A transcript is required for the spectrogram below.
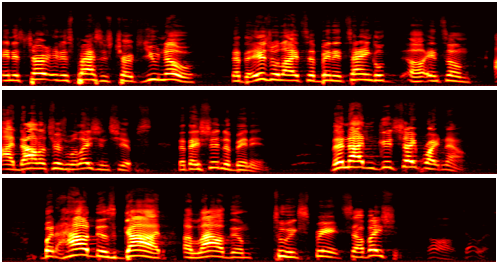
In this church, in this passage, church, you know that the Israelites have been entangled uh, in some idolatrous relationships that they shouldn't have been in. They're not in good shape right now. But how does God allow them to experience salvation? Oh, tell us.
